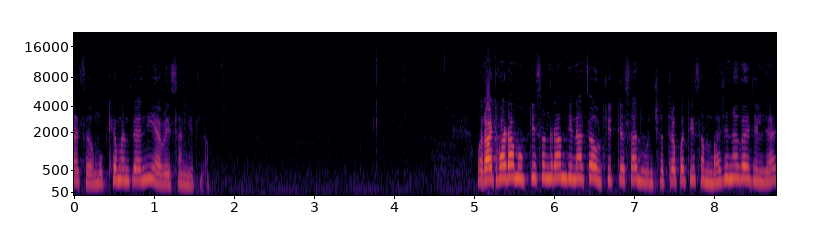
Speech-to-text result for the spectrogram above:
असल्याचं मुख्यमंत्र्यांनी यावेळी सांगितलं. मराठवाडा मुक्तीसंग्राम दिनाचं औचित्य साधून छत्रपती संभाजीनगर जिल्ह्यात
